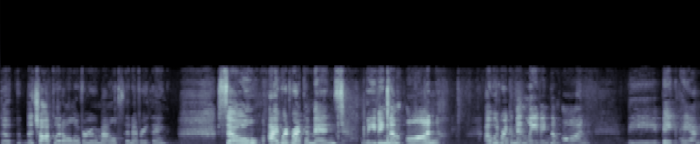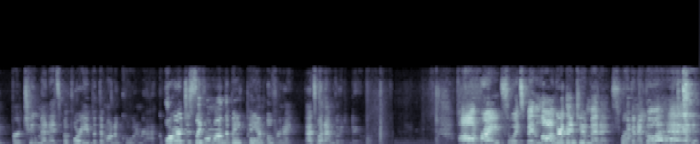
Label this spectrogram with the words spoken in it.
the, the chocolate all over your mouth and everything. So I would recommend leaving them on. I would recommend leaving them on the bake pan for two minutes before you put them on a cooling rack or just leave them on the bake pan overnight. That's what I'm going to do. All right, so it's been longer than two minutes. We're gonna go ahead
